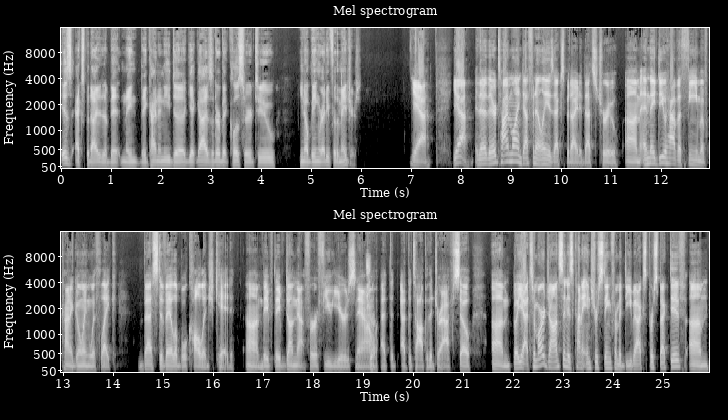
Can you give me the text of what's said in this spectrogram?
is expedited a bit and they they kind of need to get guys that are a bit closer to you know being ready for the majors yeah yeah their, their timeline definitely is expedited that's true um, and they do have a theme of kind of going with like best available college kid um, they've they've done that for a few years now sure. at the at the top of the draft so um, but yeah, Termarr Johnson is kind of interesting from a D-backs perspective. Um,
